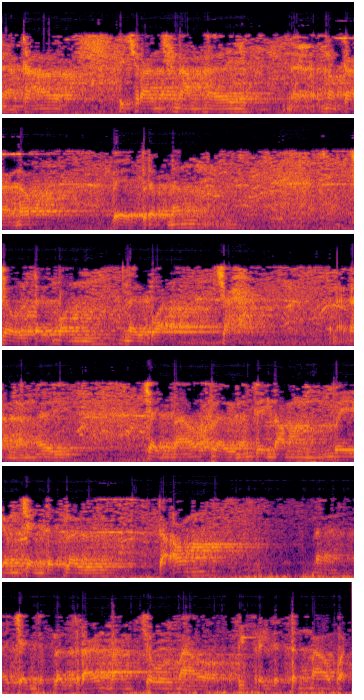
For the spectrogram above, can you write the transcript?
ណាកាលពីច្រើនឆ្នាំហើយណាក្នុងកាលនោះពេលព្រឹកហ្នឹង ចូលទៅបននៅវត្តចាស់ណាកាលហ្នឹងហើយចេញមកផ្លូវហ្នឹងគេនាំវៀងចេញទៅផ្លូវតាអង្គណាហើយចេញទៅផ្លូវត្រែងបានចូលមកពីព្រៃទៅតឹងមកវត្ត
